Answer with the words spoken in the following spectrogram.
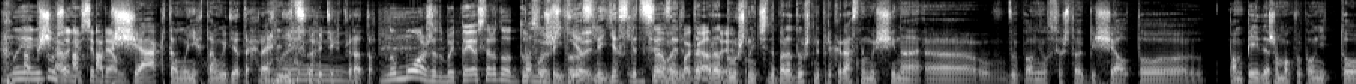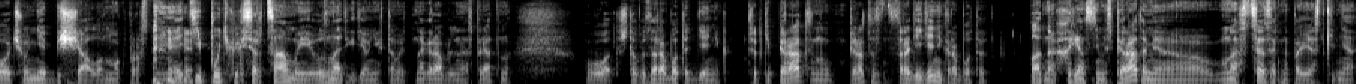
э, Ну, я не общ- думаю, что они все прям... Общак там у них там где-то хранится у этих пиратов. Ну, может быть, но я все равно думаю, Послушай, что... если, если не Цезарь, добродушный, добродушный, прекрасный мужчина, э, выполнил все, что обещал, то Помпей даже мог выполнить то, чего не обещал. Он мог просто найти путь к их сердцам и узнать, где у них там это награбленное спрятано, вот, чтобы заработать денег. Все-таки пираты, ну, пираты ради денег работают. Ладно, хрен с ними, с пиратами. э, У нас Цезарь на повестке дня.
